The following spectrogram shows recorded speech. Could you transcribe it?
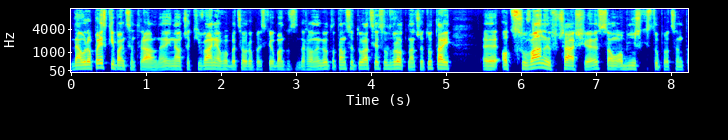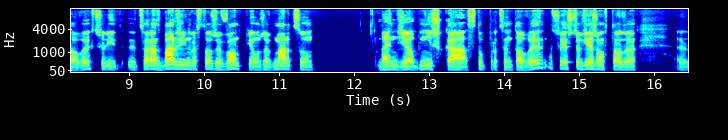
na Europejski Bank Centralny i na oczekiwania wobec Europejskiego Banku Centralnego, to tam sytuacja jest odwrotna. Czy tutaj e, odsuwany w czasie są obniżki stóp procentowych, czyli e, coraz bardziej inwestorzy wątpią, że w marcu będzie obniżka stóp procentowych, znaczy jeszcze wierzą w to, że e,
